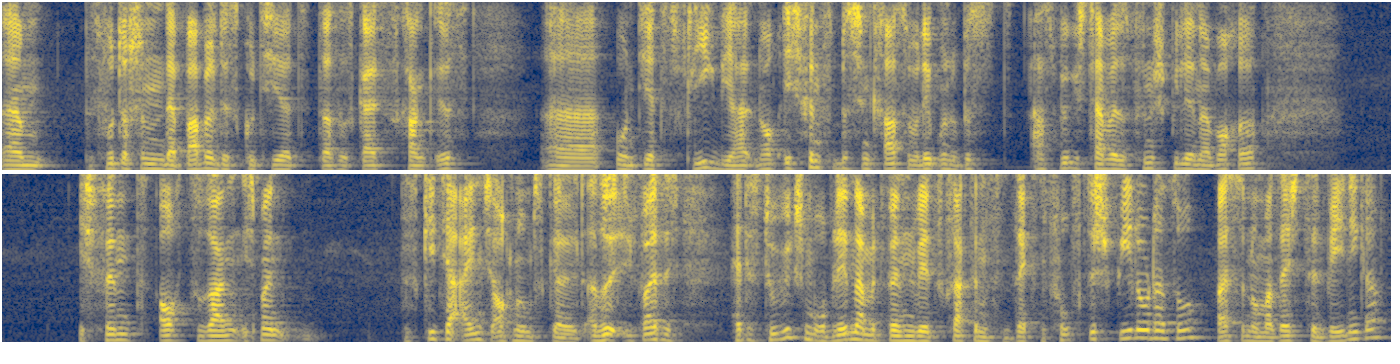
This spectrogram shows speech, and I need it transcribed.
Ähm, das wurde doch schon in der Bubble diskutiert, dass es geisteskrank ist. Äh, und jetzt fliegen die halt noch. Ich finde es ein bisschen krass. Überleg mal, du bist, hast wirklich teilweise fünf Spiele in der Woche ich finde auch zu sagen, ich meine, das geht ja eigentlich auch nur ums Geld. Also ich weiß nicht, hättest du wirklich ein Problem damit, wenn wir jetzt gesagt haben, es sind 56 Spiele oder so? Weißt du, nochmal 16 weniger?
